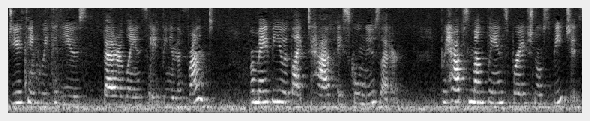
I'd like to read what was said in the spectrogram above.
Do you think we could use better landscaping in the front? Or maybe you would like to have a school newsletter, perhaps monthly inspirational speeches.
